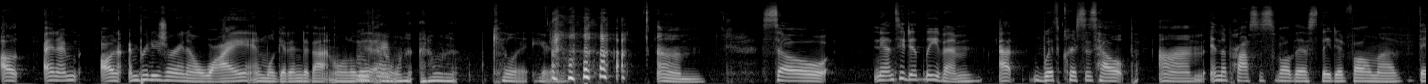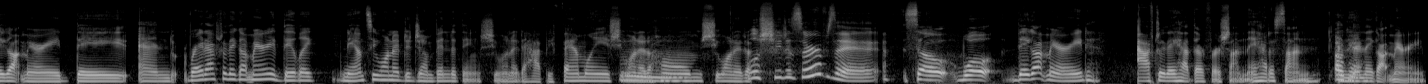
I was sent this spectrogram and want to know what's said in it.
I'll and I'm I'm pretty sure I know why, and we'll get into that in a little bit. I don't want to I don't want to kill it here. um, so Nancy did leave him at with Chris's help. Um, in the process of all this, they did fall in love. They got married. They and right after they got married, they like Nancy wanted to jump into things. She wanted a happy family. She wanted a home. She wanted a Well, she deserves it. so, well, they got married after they had their first son. They had a son, and Okay. then they got married.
